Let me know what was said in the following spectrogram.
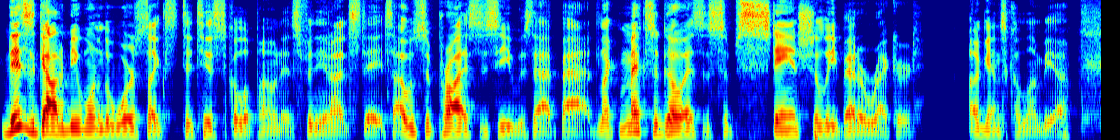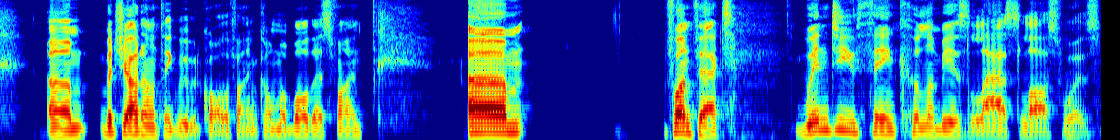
This has got to be one of the worst like statistical opponents for the United States. I was surprised to see it was that bad. Like Mexico has a substantially better record against Colombia. Um, but y'all don't think we would qualify in CONMEBOL. That's fine. Um, fun fact: When do you think Colombia's last loss was?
